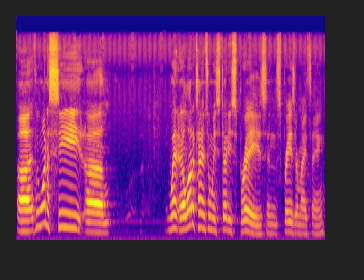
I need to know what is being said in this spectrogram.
Uh, if we want to see uh, when, a lot of times when we study sprays, and sprays are my thing,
